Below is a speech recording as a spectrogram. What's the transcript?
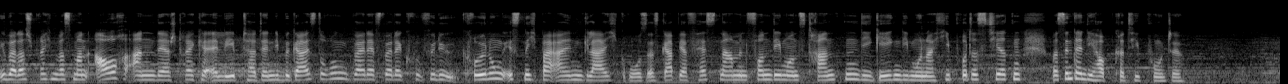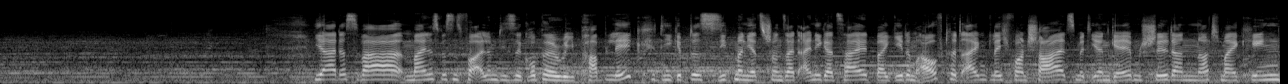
über das sprechen, was man auch an der Strecke erlebt hat. Denn die Begeisterung bei der, bei der, für die Krönung ist nicht bei allen gleich groß. Es gab ja Festnahmen von Demonstranten, die gegen die Monarchie protestierten. Was sind denn die Hauptkritikpunkte? Ja, das war meines Wissens vor allem diese Gruppe Republic. Die gibt es, sieht man jetzt schon seit einiger Zeit bei jedem Auftritt eigentlich von Charles mit ihren gelben Schildern Not My King.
